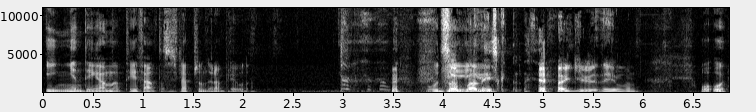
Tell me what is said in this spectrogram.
Ingenting annat till fantasy släpps under den perioden. Och det Så är ju-. Ja, gud, det är man... och, och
